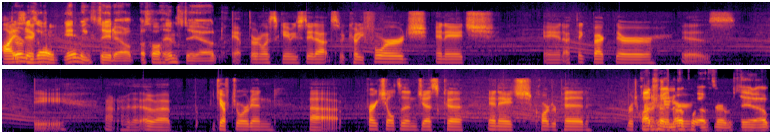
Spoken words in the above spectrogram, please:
Isaac. third all gaming stayed out. I saw him stay out. Yep, third and Alexa Gaming stayed out. So Cody Forge, NH, and I think back there is the I don't know who that. Oh, uh, Jeff Jordan, uh, Frank Chilton, Jessica, NH, Quadruped, Rich Crown Quadra and our Jr. playoff driver stayed out,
